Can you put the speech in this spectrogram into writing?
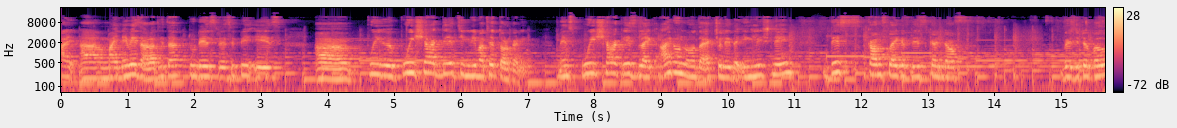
Hi, uh, my name is Aradhita. Today's recipe is uh, পুই পুঁই শাক দিয়ে চিংড়ি মাছের তরকারি means পুঁই শাক is like I don't know the actually the English name. This comes like a, this kind of vegetable.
